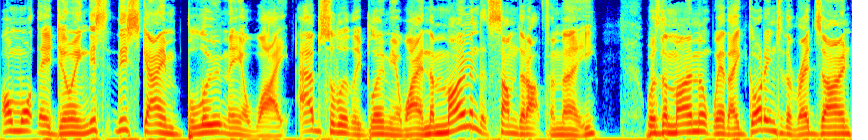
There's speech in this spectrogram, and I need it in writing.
on what they're doing. This this game blew me away. Absolutely blew me away. And the moment that summed it up for me was the moment where they got into the red zone.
